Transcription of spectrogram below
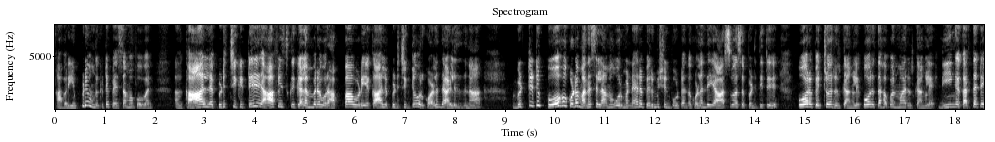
அவர் எப்படி உங்ககிட்ட பேசாமல் போவார்? காலில் பிடிச்சிக்கிட்டு ஆஃபீஸ்க்கு கிளம்புற ஒரு அப்பாவுடைய காலை பிடிச்சிக்கிட்டு ஒரு குழந்தை அழுதுன்னா விட்டுட்டு போக கூட மனசு இல்லாமல் ஒரு மணி நேரம் பெர்மிஷன் போட்டு அந்த குழந்தைய ஆசுவாசப்படுத்திட்டு போகிற பெற்றோர் இருக்காங்களே போகிற தகப்பன்மார் இருக்காங்களே நீங்கள் கர்த்தர்கிட்ட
